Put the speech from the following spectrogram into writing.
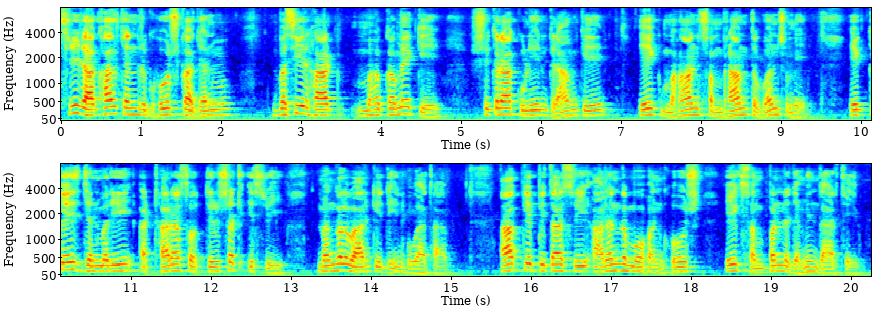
श्री राखाल चंद्र घोष का जन्म बसीरहाट महकमे के शिकराकुलीन ग्राम के एक महान संभ्रांत वंश में 21 जनवरी अठारह ईस्वी मंगलवार के दिन हुआ था। आपके पिता श्री आनंद मोहन घोष एक संपन्न जमींदार थे।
